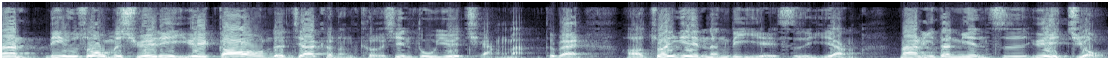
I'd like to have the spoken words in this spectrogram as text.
那例如说，我们学历越高，人家可能可信度越强嘛，对不对？啊，专业能力也是一样。那你的年资越久，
